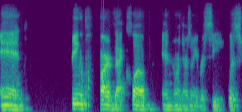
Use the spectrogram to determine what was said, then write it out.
and being a part of that club in Northern Arizona University was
